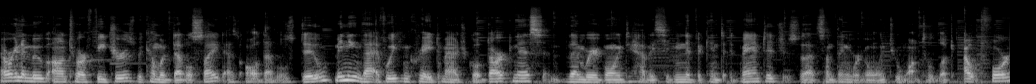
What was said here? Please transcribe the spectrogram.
Now we're going to move on to our features. We come with Devil Sight, as all devils do, meaning that if we can create magical darkness, then we're going to have a significant advantage. So that's something we're going to want to look out for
